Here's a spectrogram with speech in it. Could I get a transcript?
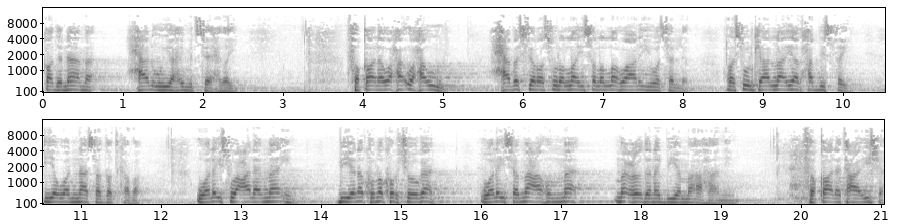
qad naama xaal uu yahay mid seexday. Faqaala waxa uu yidhi xabasti rasuul اllahi sal اllahu rasuulkii alla ayaad xabistay iyo wnaasa dadkaba. Walaysuu calaa maain biyana kuma kor joogaan. Walaysa macahum maa macoodana biyo ma ahaanin. Faqaalat caaisha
